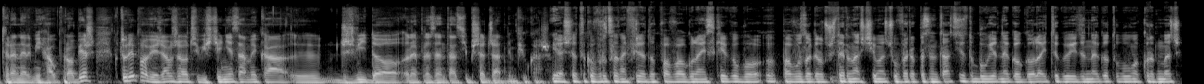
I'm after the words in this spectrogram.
trener Michał Probierz, który powiedział, że oczywiście nie zamyka y, drzwi do reprezentacji przed żadnym piłkarzem. Ja jeszcze tylko wrócę na chwilę do Pawła Golańskiego, bo Paweł zagrał 14 meczów w reprezentacji, zdobył jednego gola i tego jedynego to był akurat mecz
